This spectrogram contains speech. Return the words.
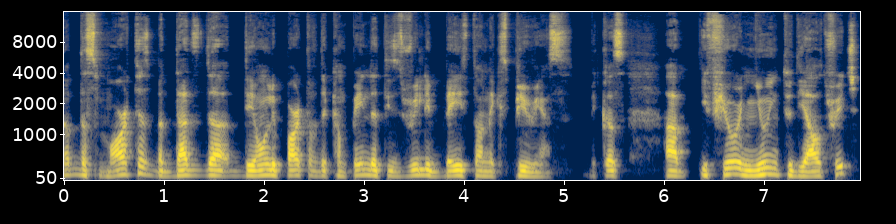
not the smartest, but that's the the only part of the campaign that is really based on experience. Because uh, if you're new into the outreach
